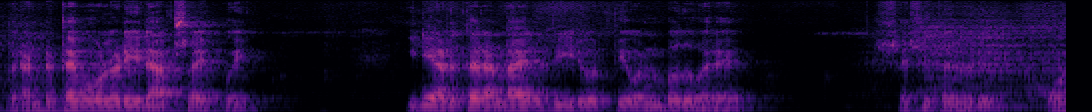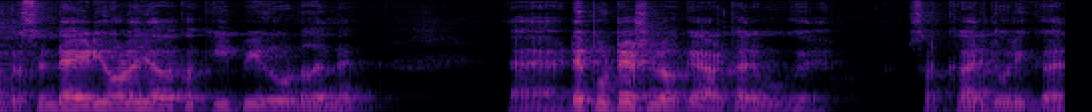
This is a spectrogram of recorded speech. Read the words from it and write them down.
ഇപ്പോൾ രണ്ട് ടൈം ഓൾറെഡി ലാപ്സായിപ്പോയി ഇനി അടുത്ത രണ്ടായിരത്തി ഇരുപത്തി ഒൻപത് വരെ ശശി തരൂർ കോൺഗ്രസിന്റെ ഐഡിയോളജി അതൊക്കെ കീപ്പ് ചെയ്തുകൊണ്ട് തന്നെ ഡെപ്യൂട്ടേഷനിലൊക്കെ ആൾക്കാർ പോകുകയാണ് സർക്കാർ ജോലിക്കാർ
